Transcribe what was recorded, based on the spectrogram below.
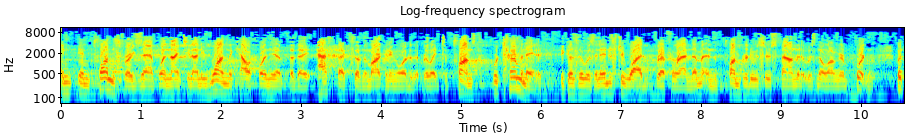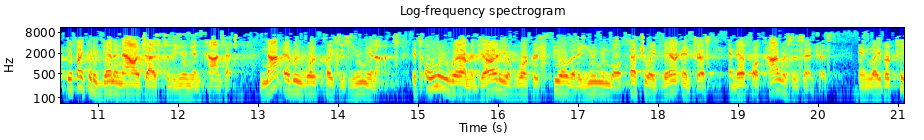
In, in plums, for example, in 1991, the California, uh, the aspects of the marketing order that relate to plums were terminated because there was an industry-wide referendum and the plum producers found that it was no longer important. But if I could again analogize to the union context, not every workplace is unionized. It's only where a majority of workers feel that a union will effectuate their interest and therefore Congress's interest in labor peace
